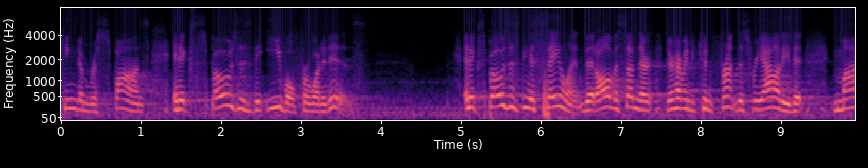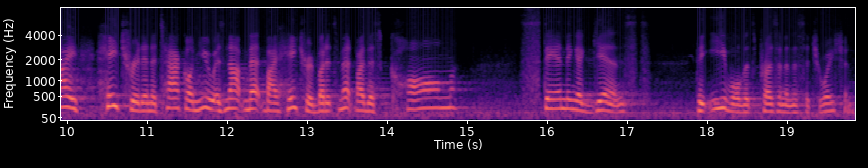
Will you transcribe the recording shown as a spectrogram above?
kingdom response, it exposes the evil for what it is. It exposes the assailant that all of a sudden they're, they're having to confront this reality that my hatred and attack on you is not met by hatred, but it's met by this calm standing against the evil that's present in the situation.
